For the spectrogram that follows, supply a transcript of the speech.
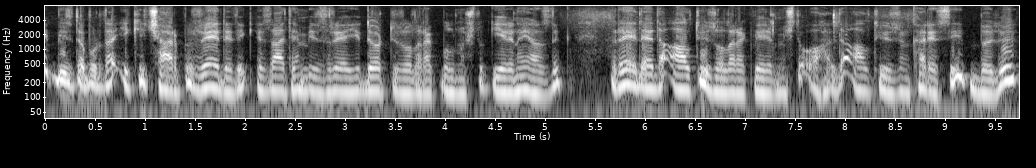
E, biz de burada 2 çarpı R dedik. E zaten biz R'yi 400 olarak bulmuştuk. Yerine yazdık. RL de 600 olarak verilmişti. O halde 600'ün karesi bölü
